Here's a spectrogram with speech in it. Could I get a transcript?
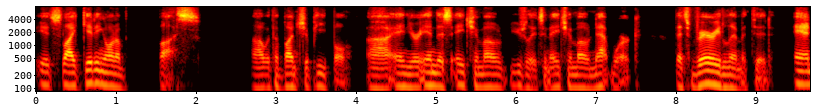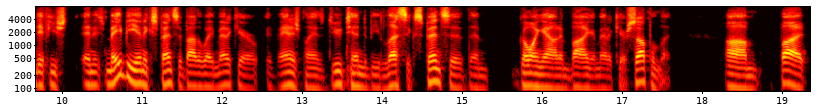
it's like getting on a bus uh, with a bunch of people, uh, and you're in this HMO. Usually, it's an HMO network that's very limited, and if you and it may be inexpensive, by the way, Medicare Advantage plans do tend to be less expensive than going out and buying a Medicare supplement. Um, but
